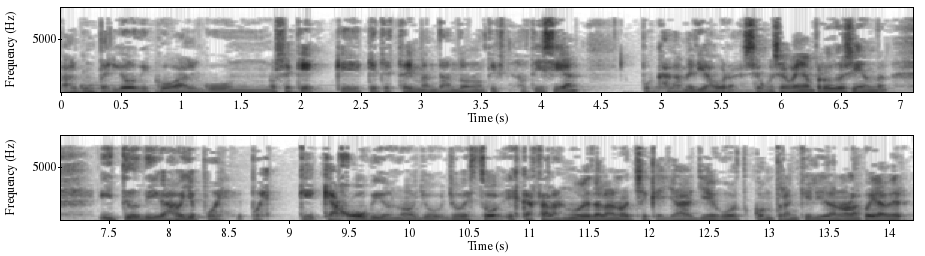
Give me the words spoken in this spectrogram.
algún periódico, algún no sé qué, que, te estáis mandando noticias, pues cada media hora, según se vayan produciendo, y tú digas, oye, pues, pues qué, agobio, ¿no? Yo, yo esto es que hasta las nueve de la noche, que ya llego con tranquilidad, no las voy a ver.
